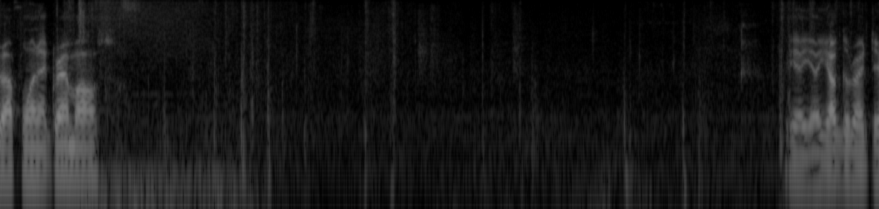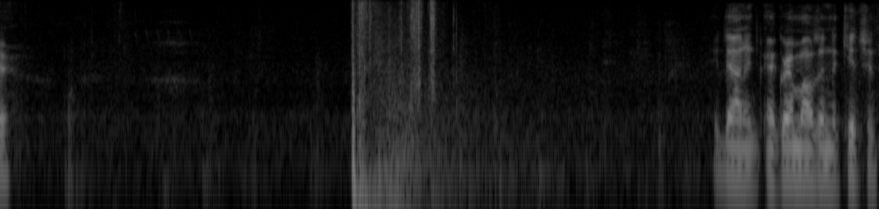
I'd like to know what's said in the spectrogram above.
Dropped one at grandma's. Yeah, yeah, y'all good right there. He down in, at grandma's in the kitchen.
